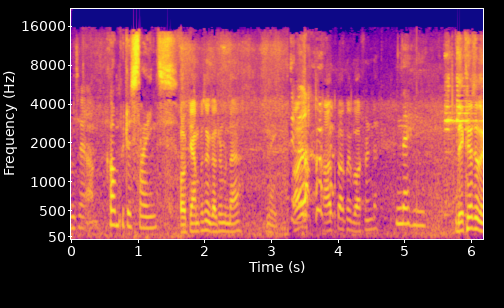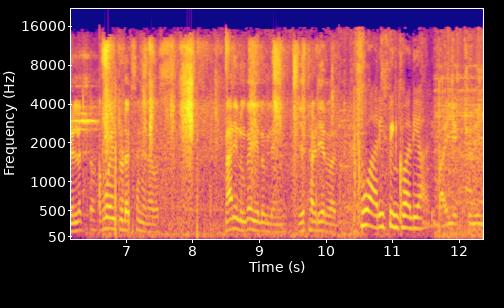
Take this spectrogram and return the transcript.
डिपार्टमेंट से हैं आप? कंप्यूटर साइंस और कैंपस में गर्लफ्रेंड बनाया? नहीं. और आपका कोई बॉयफ्रेंड है? नहीं. देखने से तो नहीं लगता। आपको इंट्रोडक्शन देना बस। मैं नहीं लूँगा ये लोग लेंगे। ये थर्ड ईयर वाली। वो आ रही पिंक वाली आ रही. भाई एक्चुअली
